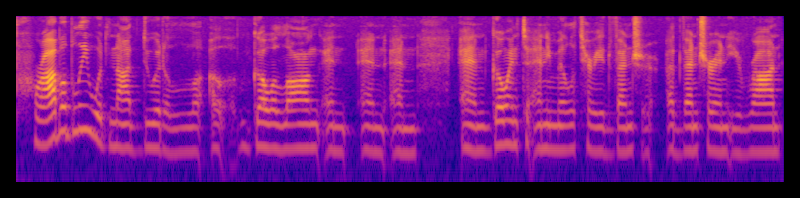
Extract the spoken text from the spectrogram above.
probably would not do it, al- uh, go along and, and, and and go into any military adventure adventure in Iran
